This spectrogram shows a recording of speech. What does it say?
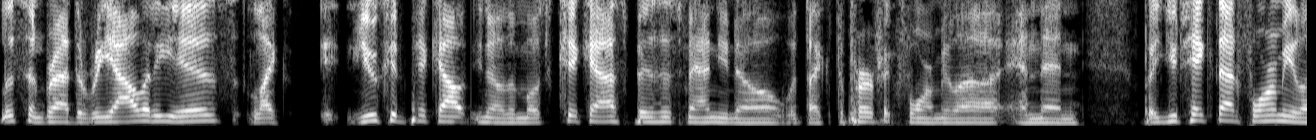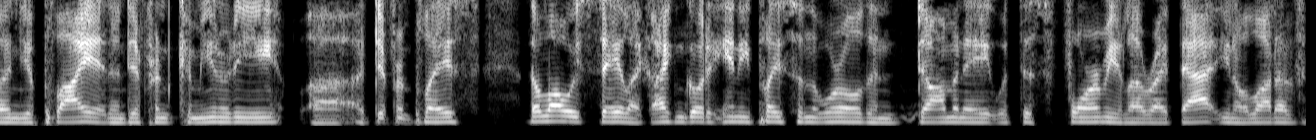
Listen, Brad, the reality is like you could pick out, you know, the most kick-ass businessman you know with like the perfect formula and then but you take that formula and you apply it in a different community, uh, a different place. They'll always say like I can go to any place in the world and dominate with this formula, right? That, you know, a lot of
